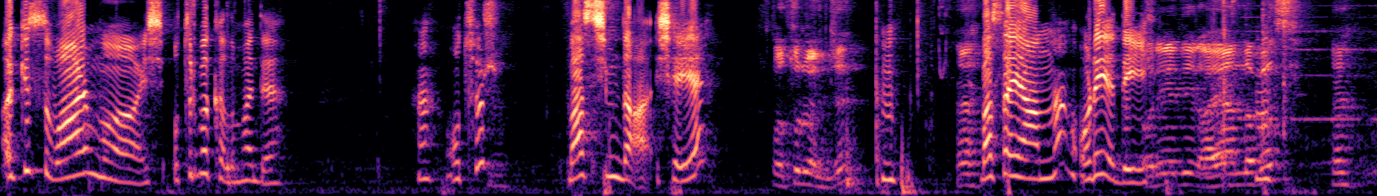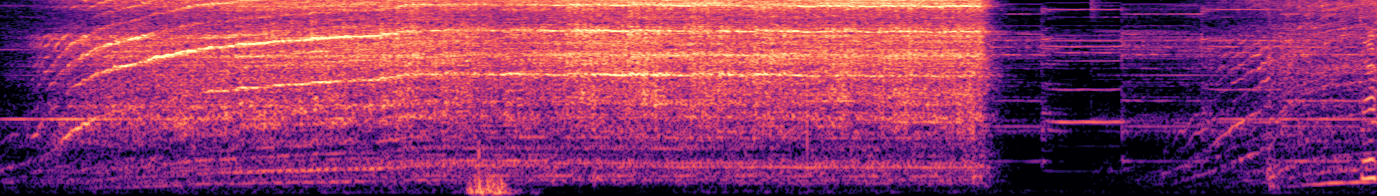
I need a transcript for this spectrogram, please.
Aküsü varmış. Otur bakalım hadi. Hah, otur. Bas şimdi şeye. Otur önce. Bas ayağınla. Oraya değil. Oraya değil ayağında bas. Heh. Dur.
